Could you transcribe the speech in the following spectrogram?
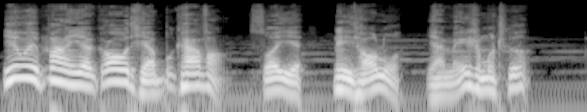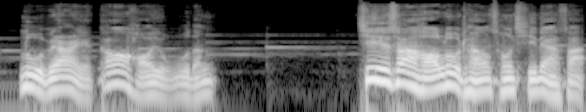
因为半夜高铁不开放，所以那条路也没什么车，路边也刚好有路灯。计算好路程，从起点算，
